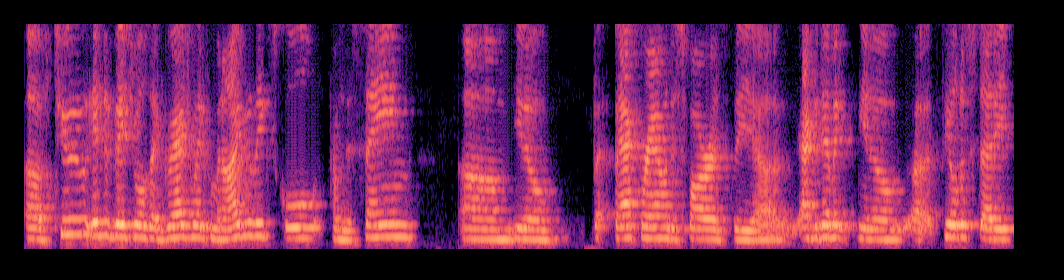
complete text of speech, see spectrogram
of two individuals that graduated from an Ivy League school from the same, um, you know, background as far as the uh, academic, you know, uh, field of study,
